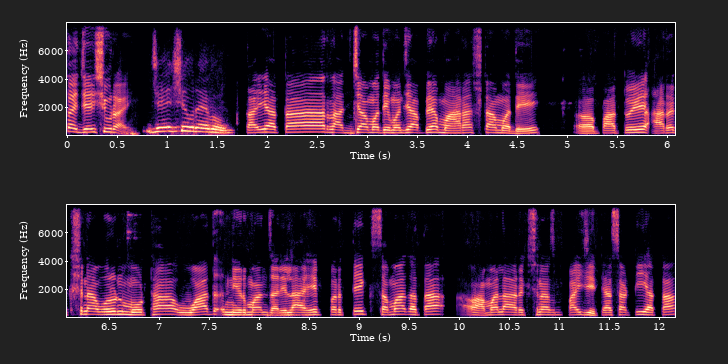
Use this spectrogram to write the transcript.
ताई जय शिवराय. जय शिवराय भाऊ. ताई आता राज्यामध्ये म्हणजे आपल्या महाराष्ट्रामध्ये पाहतोय आरक्षणावरून मोठा वाद निर्माण झालेला आहे. प्रत्येक समाज आता आम्हाला आरक्षण पाहिजे. त्यासाठी आता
